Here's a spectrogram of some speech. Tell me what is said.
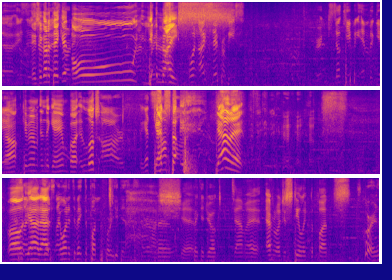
uh, Ace Is he gonna take it? Oh, yeah, nice. Oh, nice save from Ace. We're still keeping him in the game. Yeah, keeping him in the game, but it looks Ah, we get get stomped stuck. Damn it. Well, Yes, yeah, that's yes, I wanted to make the pun before you did. Ah, Uh, shit. Make the joke. Damn it. Everyone just stealing the puns. Of course.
